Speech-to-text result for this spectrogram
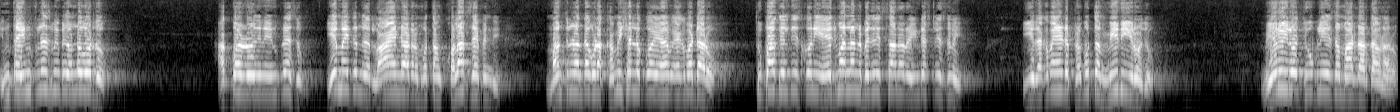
ఇంత ఇన్ఫ్లుయెన్స్ మీ మీద ఉండకూడదు. అక్బర్ రోజున ఇన్ఫ్లుయెన్స్ ఏమైతుంది లా అండ్ ఆర్డర్ మొత్తం కొలాప్స్ అయిపోయింది. మంత్రులంతా కూడా కమిషన్లకు ఎగబడ్డారు. తుపాకీలు తీసుకొని యజమానులను బెదిరిస్తున్నారు ఇండస్ట్రీస్ని. ఈ రకమైన ప్రభుత్వం మీది ఈరోజు. మీరు ఈరోజు జూబ్లీస్తో మాట్లాడుతూ ఉన్నారు.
